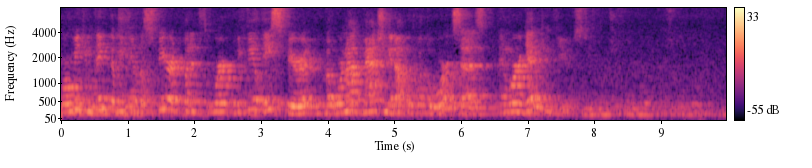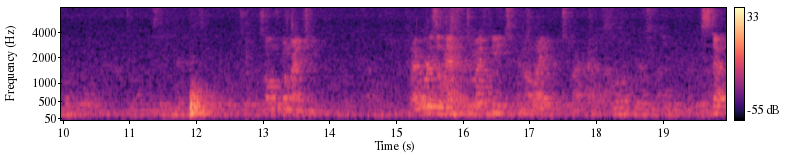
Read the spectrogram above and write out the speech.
Or we can think that we feel the Spirit, but it's, we're, we feel a Spirit, but we're not matching it up with what the Word says, and we're again confused. Psalms 119. Thy word is a lamp unto my feet and a light unto my path. Step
